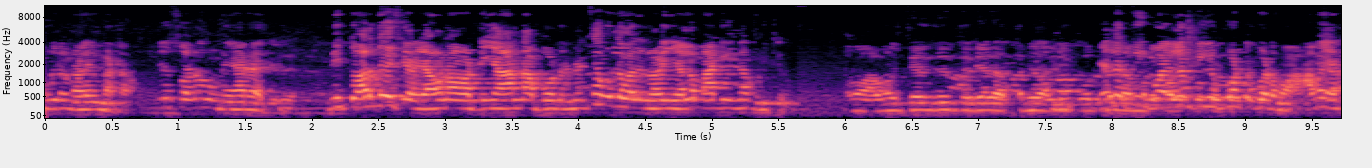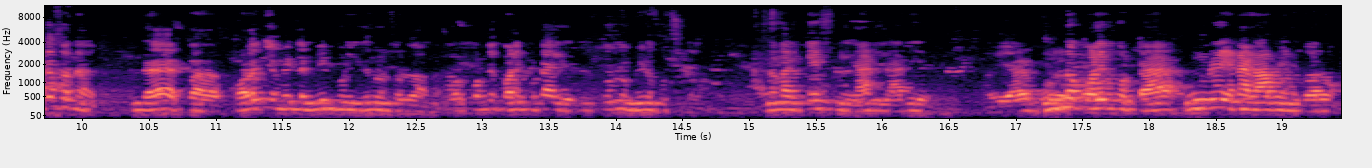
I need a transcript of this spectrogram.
உள்ள நுழைய மாட்டான். இது சொல்ல உன்னை யாராது நீ திறந்து வச்சுக்கிற. எவனா வட்டி யாருனா போட்டு நினைச்சா உள்ள வந்து நுழையும். எல்லாம் மாட்டிக்கிட்டு தான் பிடிக்கும் அவன் அவனுக்கு தெரிஞ்சது தெரியாது. அத்தனை அள்ளி போட்டு எல்லாம் தூக்கி போட்டு போடுவான். அவன் எதை சொன்னான்? இந்த குழந்தைங்க வீட்டுல மீன் பிடிக்குதுன்னு சொல்லுவாங்க. ஒரு பொண்ணு கொலை போட்டா இது துண்ணு மீனை பிடிச்சிக்கலாம் அந்த மாதிரி கேஸ் நீ நாட்டில் நிறைய உன்னை கொலை போட்டா உங்களே என்ன லாபம் எனக்கு வரும்?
